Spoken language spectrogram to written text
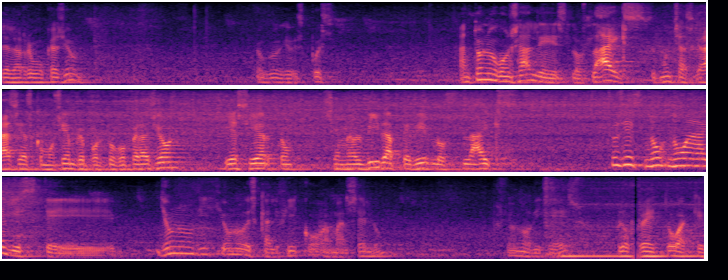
de la revocación. Yo creo que después. Antonio González, los likes, muchas gracias como siempre por tu cooperación. Y es cierto, se me olvida pedir los likes. Entonces, no, no hay este yo no yo no descalifico a Marcelo. Yo no dije eso. Los reto a que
